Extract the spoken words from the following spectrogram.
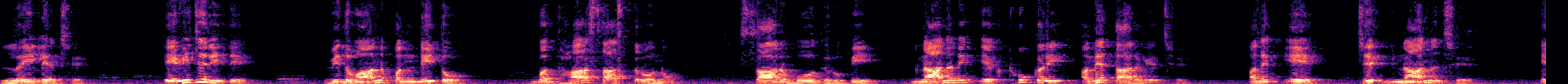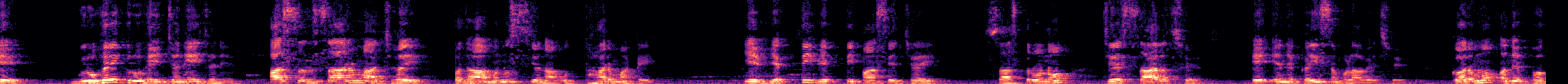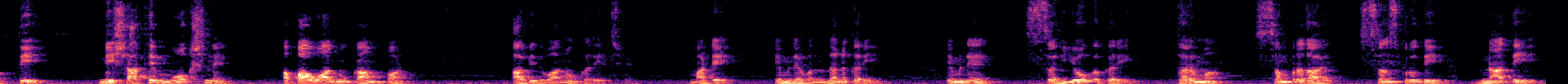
લઈ લે છે. એવી જ રીતે વિદ્વાન પંડિતો બધા શાસ્ત્રોનો સારબોધ રૂપી જ્ઞાનને એકઠું કરી અને તારવે છે. અને એ જે જ્ઞાન છે, એ ગૃહે ગૃહે જને જને આ સંસારમાં જઈ બધા મનુષ્યના ઉદ્ધાર માટે એ વ્યક્તિ વ્યક્તિ પાસે જઈ શાસ્ત્રોનો જે સાર છે એ એને કઈ સંભળાવે છે? કર્મ અને ભક્તિ ની સાથે મોક્ષને અપાવવાનું કામ પણ આ વિદ્વાનો કરે છે. માટે એમને વંદન કરી, એમને સહયોગ કરી ધર્મ, સંપ્રદાય, સંસ્કૃતિ, જ્ઞાતિ,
